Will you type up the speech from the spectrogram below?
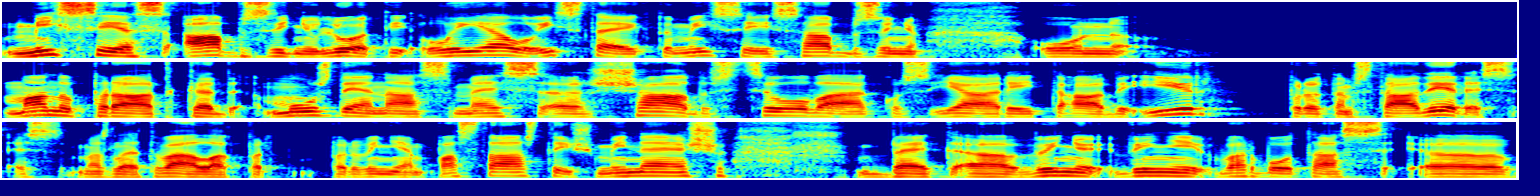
misijas apziņu, ļoti lielu izteiktu misijas apziņu. Un, manuprāt, kad mūsdienās mēs šādus cilvēkus, ja arī tādi ir, Protams, tādi ir. Es, es mazliet vēlāk par, par viņiem pastāstīšu, minēšu, bet uh, viņu, viņi varbūt tās, uh,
